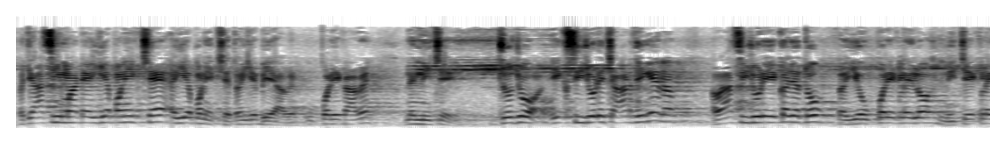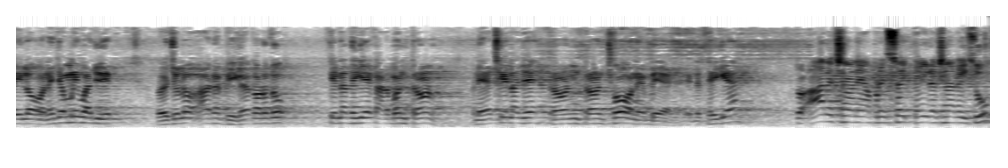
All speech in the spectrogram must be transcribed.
પછી આ સી માટે અહીંયા પણ એક છે, અહીંયા પણ એક છે. તો અહીંયા બે આવે. ઉપર એક આવે અને નીચે જો જો એક સી જોડે ચાર થઈ ગયા ને, હવે આ સી જોડે એક જ હતો. તો અહીંયા ઉપર એક લઈ લો, નીચે એક લઈ લો અને જમણી બાજુ એક. હવે ચલો આને ભેગા કરો તો કેટલા થઈ ગયા? કાર્બન ત્રણ. અને એચ કેટલા છે? ત્રણ ત્રણ, છ અને બે. એટલે થઈ ગયા? તો આ રચનાને આપણે કઈ રચના કહીશું?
